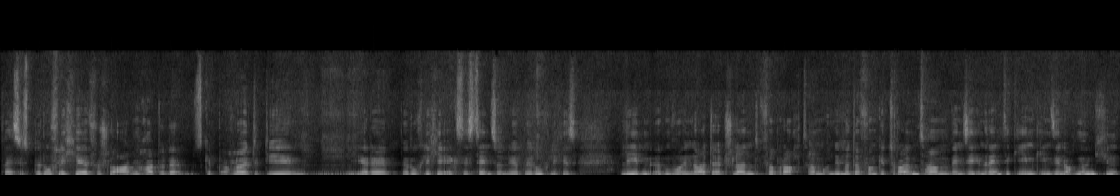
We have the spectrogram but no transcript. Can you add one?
weil sie es berufliche verschlagen hat oder es gibt auch Leute, die ihre berufliche Existenz und ihr berufliches Leben irgendwo in Norddeutschland verbracht haben und immer davon geträumt haben, wenn sie in Rente gehen, gehen sie nach München.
